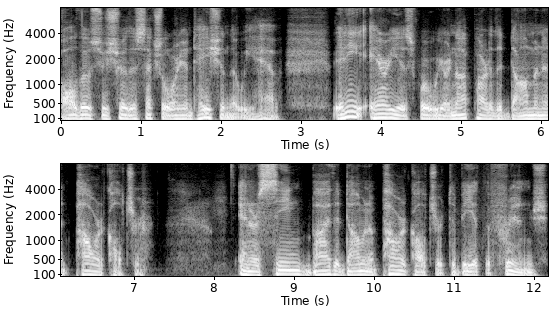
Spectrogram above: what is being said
all those who share the sexual orientation that we have, any areas where we are not part of the dominant power culture and are seen by the dominant power culture to be at the fringe,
